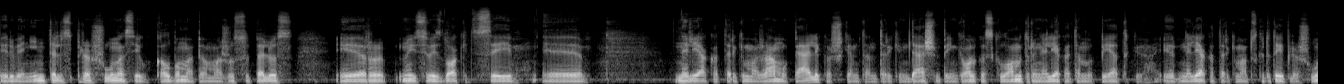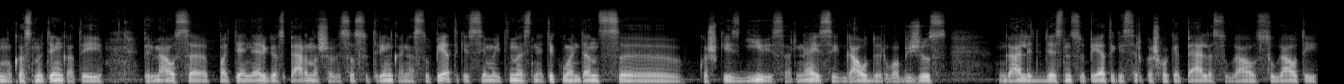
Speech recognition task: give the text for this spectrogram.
ir vienintelis plėšrūnas jeigu kalbam apie mažus upelius. Ir nu įsivaizduokit jisai e, nelieka tarkim mažam upely kažkokiam ten tarkim dešim penkiolikos kilometrų nelieka ten upėtakių ir nelieka tarkim apskritai plėšrūnų. Kas nutinka tai pirmiausia pati energijos pernaša visa sutrinka nes upėtakis jisai maitinasi ne tik vandens e, kažkokiais gyviais ar ne jisai gaudo ir vabzdžius gali didesnis upėtakis ir kažkokią pelę sugaut sugaut tai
